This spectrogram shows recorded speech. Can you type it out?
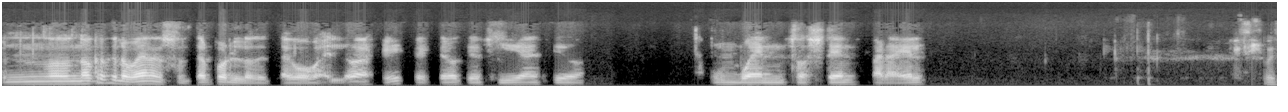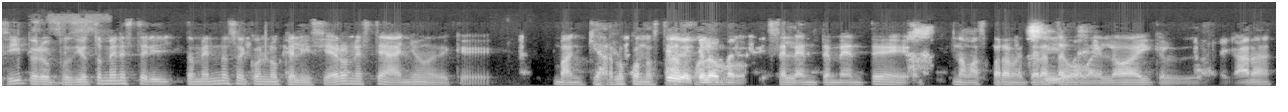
No, no creo que lo vayan a soltar por lo de Tagovailoa, ¿sí? que creo que sí ha sido un buen sostén para él. Pues sí, pero pues yo también estaría, también no sé, con lo que le hicieron este año, de que banquearlo cuando estaba de que lo jugando excelentemente, nomás para meter Sí, a. Tagovailoa y que la regara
